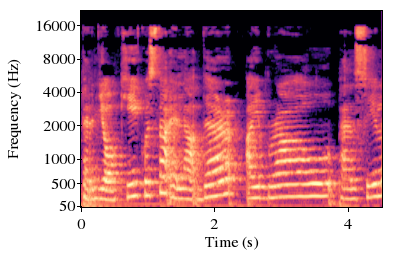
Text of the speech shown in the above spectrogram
per gli occhi. Questa è la Dare Eyebrow Pencil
